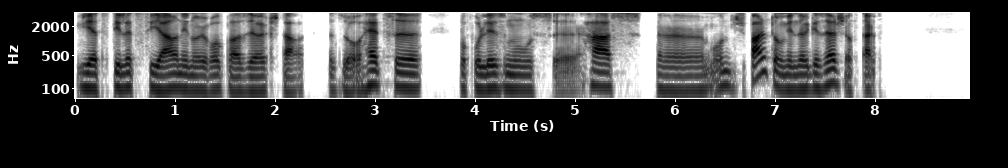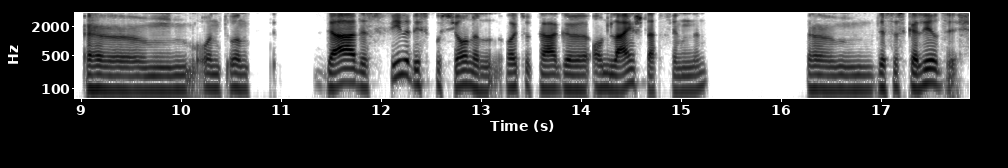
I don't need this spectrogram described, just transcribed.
jetzt die letzten Jahre in Europa sehr stark. Also Hetze, Populismus, äh, Hass äh, und Spaltung in der Gesellschaft. Ähm, und, und da dass viele Diskussionen heutzutage online stattfinden, ähm, das eskaliert sich.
